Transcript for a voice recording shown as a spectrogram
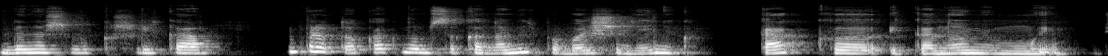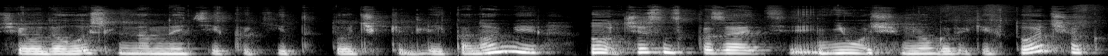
для нашего кошелька и про то, как нам сэкономить побольше денег. Как э, экономим мы? Вообще удалось ли нам найти какие-то точки для экономии? Ну, честно сказать, не очень много таких точек.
